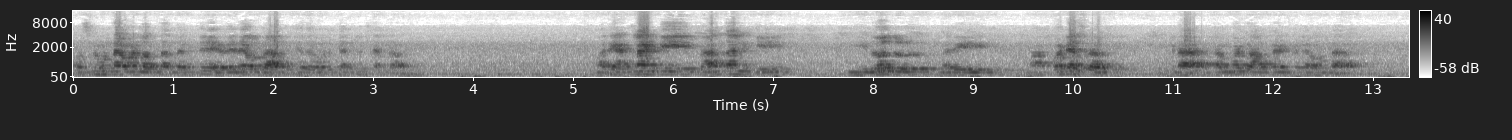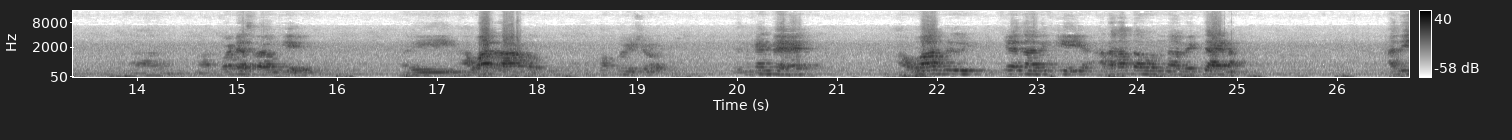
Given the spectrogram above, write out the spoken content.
అవసరం ఉండే వాళ్ళు వస్తారు తప్పితే వేరే వాళ్ళు రాదు ఏదో ఎవరికి అదృష్టం రావాలి. మరి అట్లాంటి ప్రాంతానికి ఈరోజు మరి మా కోటేశ్వరరావుకి ఇక్కడ కంప్యూటర్ ఆపరేటర్గా ఉన్న మా కోటేశ్వరరావుకి మరి అవార్డు రావడం గొప్ప విషయం. ఎందుకంటే అవార్డు ఇచ్చేదానికి అర్హత ఉన్న వ్యక్తి ఆయన. అది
